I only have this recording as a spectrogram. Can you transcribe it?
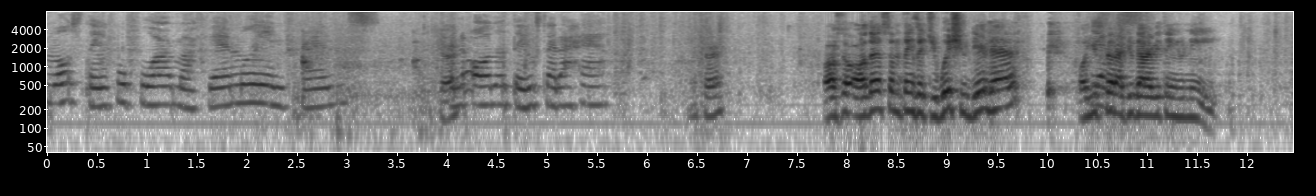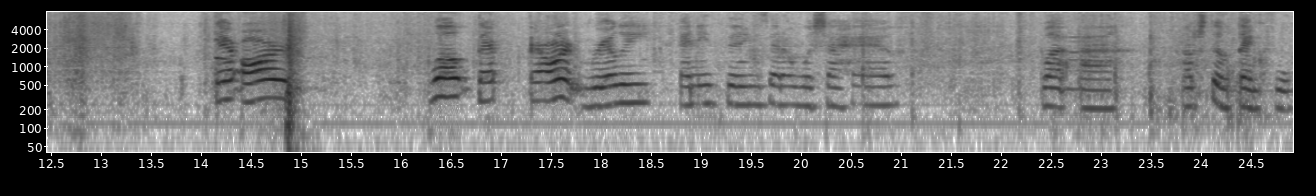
most thankful for my family and friends and all the things that I have. Okay. Also, are there some things that you wish you did have, or you feel like you got everything you need? There are, well, there, there aren't really any things that I wish I have, but uh, I'm still thankful.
